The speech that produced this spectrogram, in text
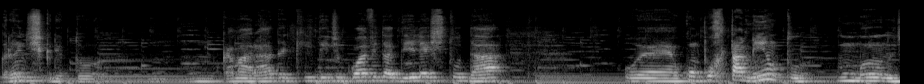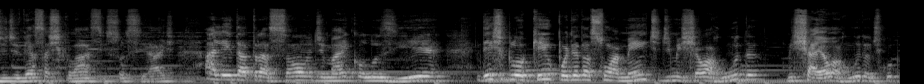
grande escritor. Um camarada que dedicou a vida dele a estudar o, é, o comportamento humano de diversas classes sociais, A Lei da Atração de Michael Luzier, Desbloqueie o Poder da Sua Mente de Michel Arruda, Michael Arruda, desculpa.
